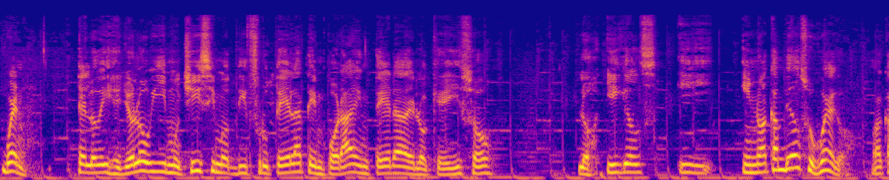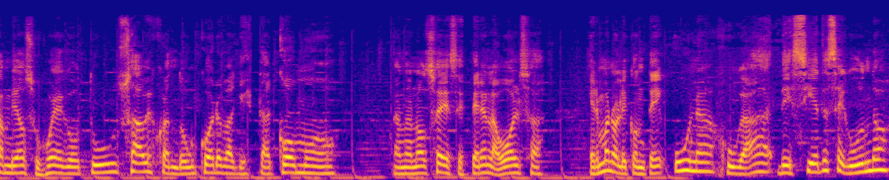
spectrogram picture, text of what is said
Bueno, te lo dije, yo lo vi muchísimo, disfruté la temporada entera de lo que hizo los Eagles y, y no ha cambiado su juego, no ha cambiado su juego. Tú sabes cuando un quarterback está cómodo, cuando no se desespera en la bolsa. Hermano, le conté una jugada de 7 segundos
